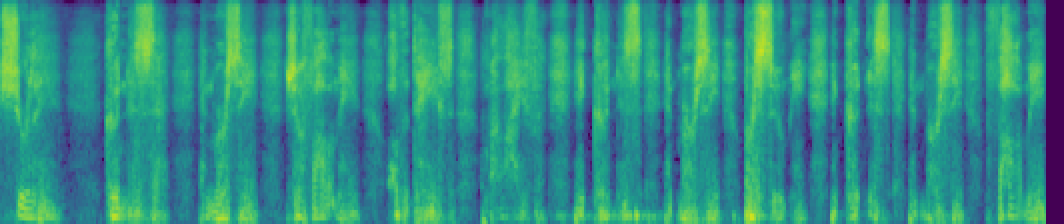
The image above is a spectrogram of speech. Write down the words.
Surely goodness and mercy shall follow me all the days of my life. And goodness and mercy pursue me. And goodness and mercy follow me.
